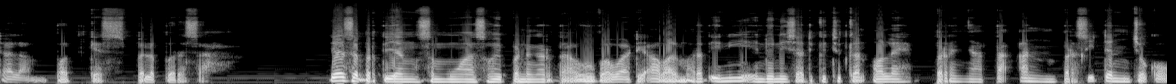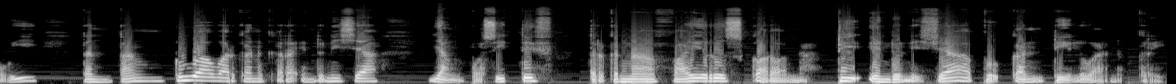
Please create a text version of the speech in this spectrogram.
Dalam podcast Belebur Resah. Ya seperti yang semua sohib pendengar tahu bahwa di awal Maret ini Indonesia dikejutkan oleh pernyataan Presiden Jokowi tentang dua warga negara Indonesia yang positif terkena virus corona di Indonesia bukan di luar negeri.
